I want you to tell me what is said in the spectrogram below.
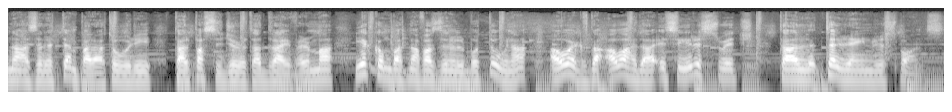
nagħżel it-temperaturi tal-passiġġier u tad-driver. Imma jekk imbagħad nafas din il-buttuna, hawnhekk f'daqqa waħda jsir is-switch tal-terrain response.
